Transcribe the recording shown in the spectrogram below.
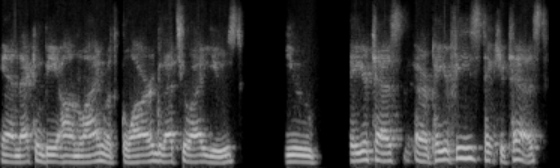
And that can be online with GLAARG. That's who I used. You pay your test or pay your fees, take your test,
